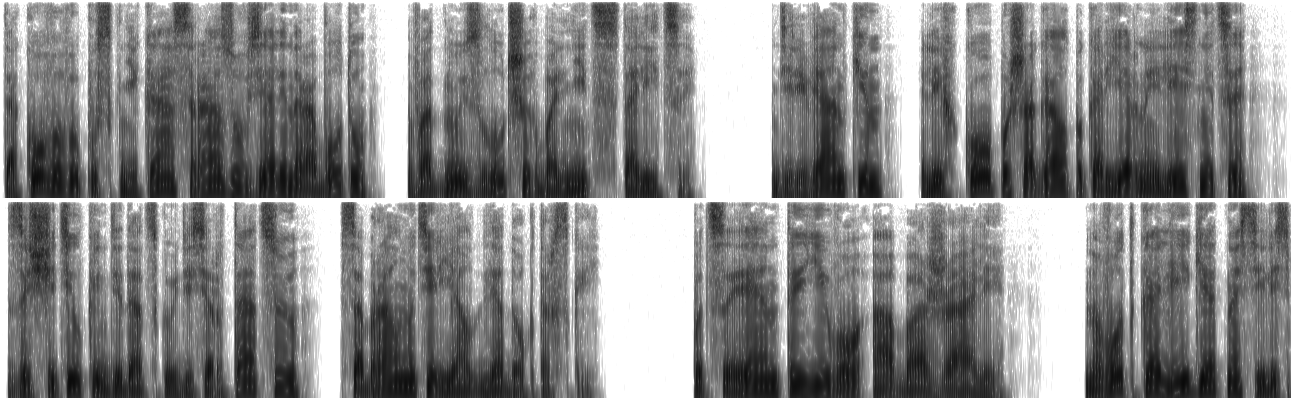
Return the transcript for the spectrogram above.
Такого выпускника сразу взяли на работу в одну из лучших больниц столицы. Деревянкин легко пошагал по карьерной лестнице, защитил кандидатскую диссертацию, собрал материал для докторской. Пациенты его обожали. Но вот коллеги относились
